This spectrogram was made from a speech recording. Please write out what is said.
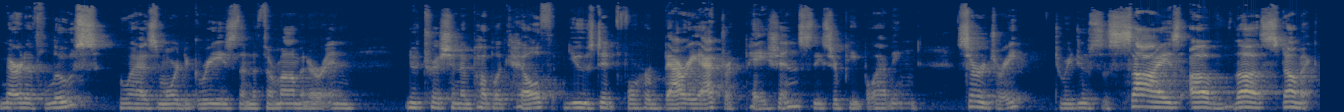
Meredith Luce, who has more degrees than a thermometer in Nutrition and Public Health used it for her bariatric patients. These are people having surgery to reduce the size of the stomach.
